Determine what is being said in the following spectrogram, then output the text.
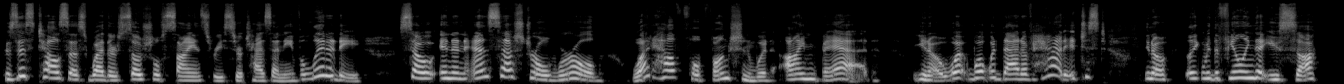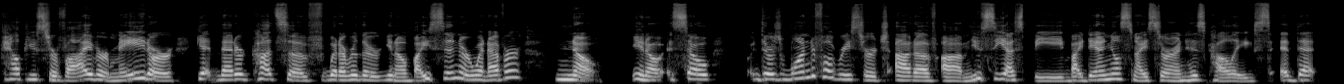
because this tells us whether social science research has any validity. So in an ancestral world, what helpful function would I'm bad? You know, what what would that have had? It just you know, like with the feeling that you suck help you survive or mate or get better cuts of whatever the, you know, bison or whatever? No. You know, so there's wonderful research out of um, UCSB by Daniel Sznycer and his colleagues eh, that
